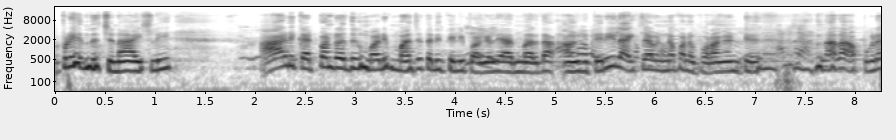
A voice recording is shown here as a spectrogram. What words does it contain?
எப்படி இருந்துச்சுன்னா ஆக்சுவலி ஆடு கட் பண்ணுறதுக்கு முன்னாடி மஞ்சள் தண்ணி தெளிப்பாங்க இல்லையா அது மாதிரி தான் அவனுக்கு தெரியல ஆக்சுவலி அவன் என்ன பண்ண போகிறாங்கன்ட்டு அதனால் அப்போ கூட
